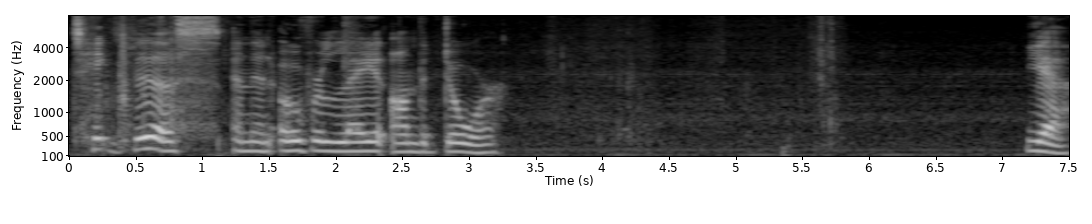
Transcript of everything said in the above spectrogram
Take this and then overlay it on the door. Yeah.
